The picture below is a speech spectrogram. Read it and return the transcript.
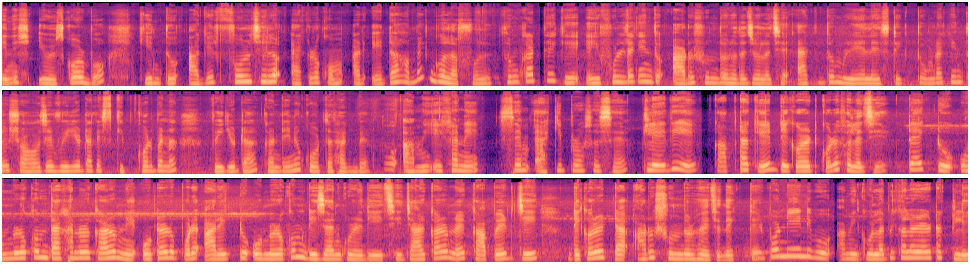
জিনিস ইউজ করব। কিন্তু আগের ফুল ছিল একরকম আর এটা হবে গোলাপ ফুল। প্রথমকার থেকে এই ফুলটা কিন্তু আরও সুন্দর হতে চলেছে, একদম রিয়েলিস্টিক তোমরা কিন্তু সহজে ভিডিওটাকে স্কিপ করবে না, ভিডিওটা কন্টিনিউ করতে থাকবে। তো আমি এখানে সেম একই প্রসেসে ক্লে দিয়ে কাপটাকে ডেকোরেট করে ফেলেছি। এটা একটু অন্যরকম দেখানোর কারণে ওটার উপরে আরেকটু অন্যরকম ডিজাইন করে দিয়েছি, যার কারণে কাপের যে ডেকোরেটটা আরও সুন্দর হয়েছে দেখতে। এরপর নিয়ে নিব আমি গোলাপি কালারের একটা ক্লে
